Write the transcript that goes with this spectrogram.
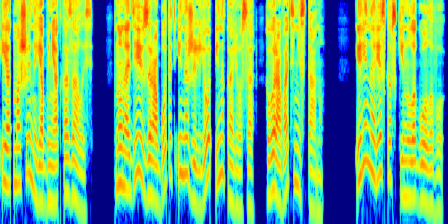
и от машины я бы не отказалась. Но надеюсь заработать и на жилье, и на колеса. Воровать не стану». Ирина резко вскинула голову.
